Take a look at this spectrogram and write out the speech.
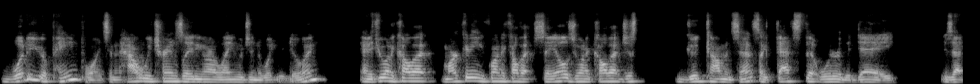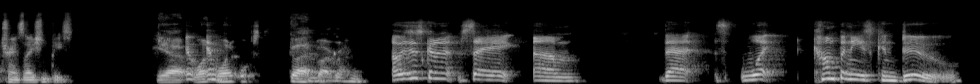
what are your pain points and how are we translating our language into what you're doing. And if you want to call that marketing, you want to call that sales, you want to call that just good common sense, like that's the order of the day is that translation piece. Yeah. And- One, and- one, go ahead, Barbara. I was just going to say um, that what companies can do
